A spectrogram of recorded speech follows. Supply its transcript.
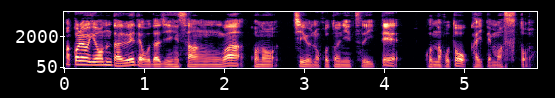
まあこれを読んだ上で小田人さんはこの治癒のことについてこんなことを書いてますと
